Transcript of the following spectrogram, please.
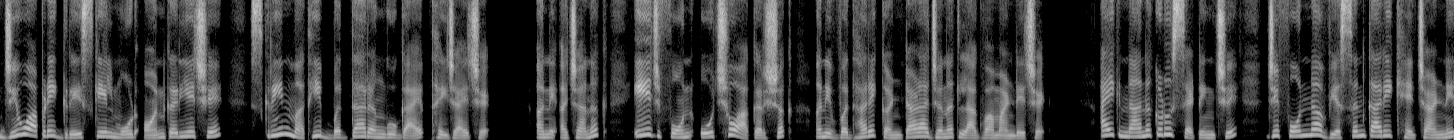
જેવું આપણે ગ્રેસ્કેલ મોડ ઓન કરીએ છીએ, સ્ક્રીનમાંથી બધા રંગો ગાયબ થઈ જાય છે. અને અચાનક એ જ ફોન ઓછો આકર્ષક અને વધારે કંટાળાજનક લાગવા માંડે છે. આ એક નાનકડું સેટિંગ છે, જે ફોનના વ્યસનકારી ખેંચાણને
